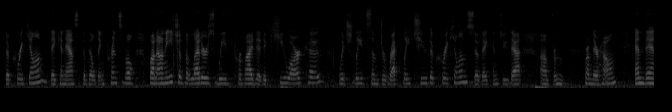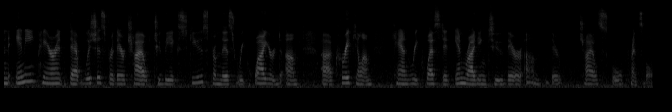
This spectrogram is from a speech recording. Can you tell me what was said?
the curriculum. They can ask the building principal, but on each of the letters, we've provided a QR code which leads them directly to the curriculum, so they can do that um, from, from their home. And then any parent that wishes for their child to be excused from this required um, uh, curriculum can request it in writing to their, um, their child's school principal.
